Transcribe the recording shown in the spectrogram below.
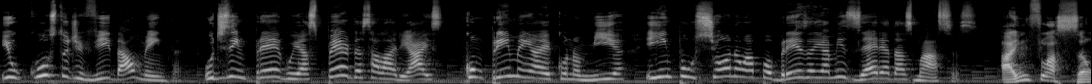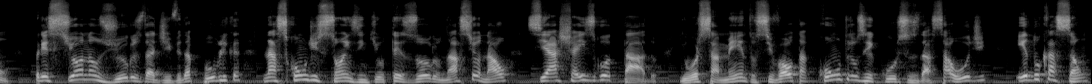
e o custo de vida aumenta. O desemprego e as perdas salariais comprimem a economia e impulsionam a pobreza e a miséria das massas. A inflação pressiona os juros da dívida pública nas condições em que o Tesouro Nacional se acha esgotado e o orçamento se volta contra os recursos da saúde, educação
